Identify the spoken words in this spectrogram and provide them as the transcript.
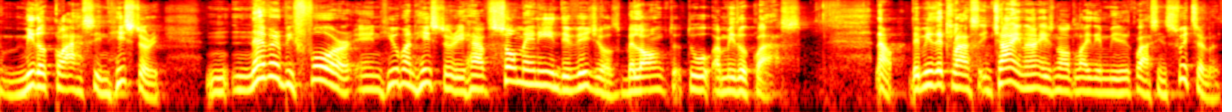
middle class in history. Never before in human history have so many individuals belonged to a middle class. Now, the middle class in China is not like the middle class in Switzerland.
